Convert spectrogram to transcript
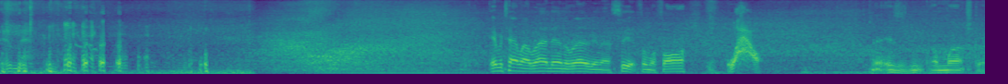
Every time I ride down the road and I see it from afar, wow, that is a monster.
